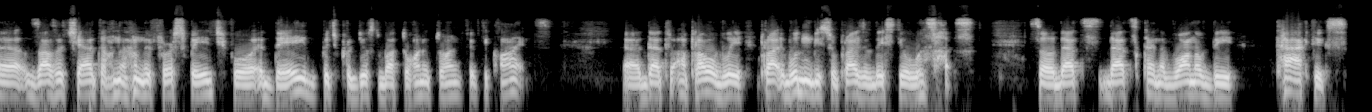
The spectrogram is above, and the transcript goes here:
uh, Zaza Chat on, on the first page for a day, which produced about 200, 250 clients. Uh, that are probably, probably wouldn't be surprised if they still with us. So that's that's kind of one of the tactics.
